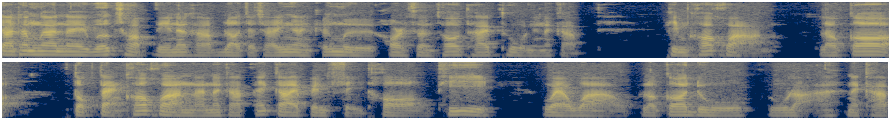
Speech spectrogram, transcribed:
การทำงานในเวิร์กช็อปนี้นะครับ เราจะใช้งานเครื่องมือ horizontal type tool เนี่ยนะครับ พิมพ์ข้อความ แล้วก็ตกแต่งข้อความนั้นนะครับ ให้กลายเป็นสีทองที่แวววาว แล้วก็ดูหรูหรานะครับ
